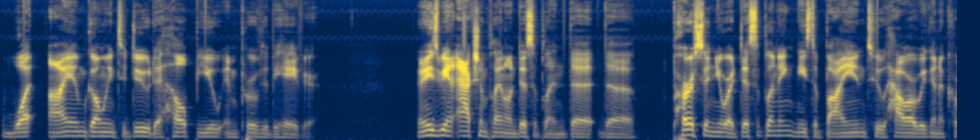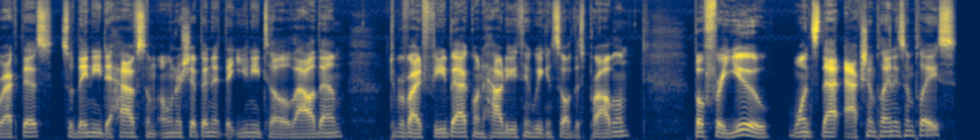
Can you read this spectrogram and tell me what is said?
what I am going to do to help you improve the behavior. There needs to be an action plan on discipline. The the person you are disciplining needs to buy into how are we going to correct this. So they need to have some ownership in it that you need to allow them to provide feedback on how do you think we can solve this problem. But for you, once that action plan is in place,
